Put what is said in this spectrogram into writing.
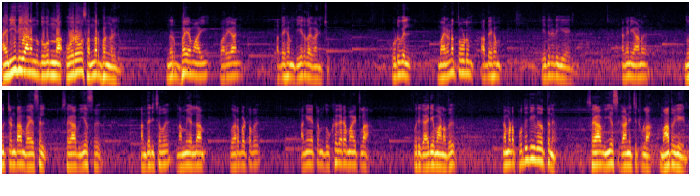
അനീതിയാണെന്ന് തോന്നുന്ന ഓരോ സന്ദർഭങ്ങളിലും നിർഭയമായി പറയാൻ അദ്ദേഹം ധീരത കാണിച്ചു. ഒടുവിൽ മരണത്തോടും അദ്ദേഹം എതിരിടുകയായിരുന്നു. അങ്ങനെയാണ് നൂറ്റണ്ടാം വയസ്സിൽ സഹാ വി എസ് അന്തരിച്ചത് നമ്മയെല്ലാം വേർപെട്ടത്. അങ്ങേയറ്റം ദുഃഖകരമായിട്ടുള്ള ഒരു കാര്യമാണത്. നമ്മുടെ പൊതുജീവിതത്തിന് സഹാ വി എസ് കാണിച്ചിട്ടുള്ള മാതൃകയുണ്ട്.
